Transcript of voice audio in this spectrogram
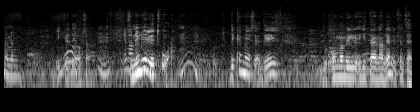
nej men gick ju det också. Ja, Så man nu blir det ju- ju två. Det kan man ju säga. Det är ju, om man vill hitta en anledning kan man säga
